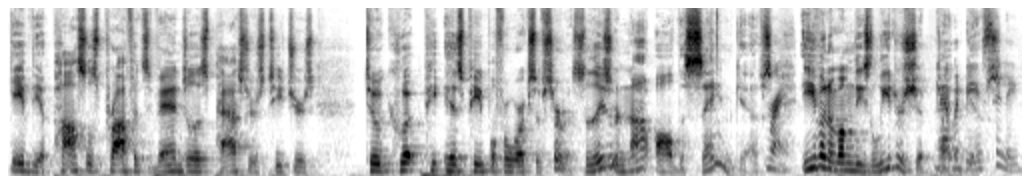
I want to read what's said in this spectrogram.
gave the apostles, prophets, evangelists, pastors, teachers, to equip his people for works of service. So these are not all the same gifts, right? Even among these leadership that would be gifts. silly.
